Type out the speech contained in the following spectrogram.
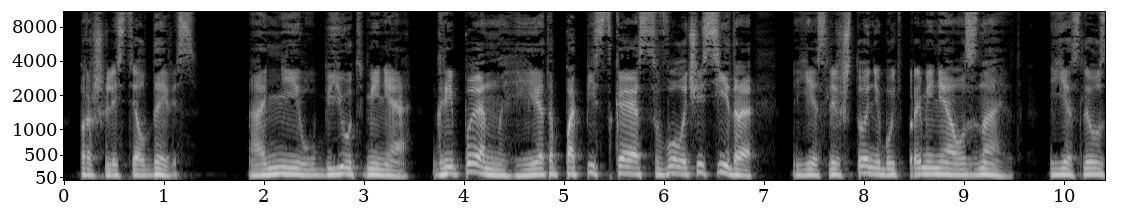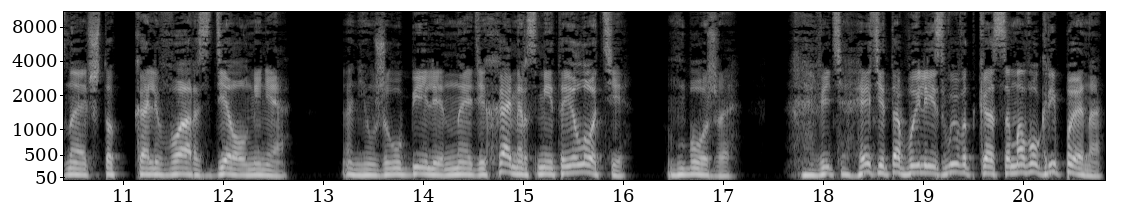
— прошелестел Дэвис. «Они убьют меня, Гриппен и эта попистская сволочь Сидра, если что-нибудь про меня узнают, если узнают, что Кальвар сделал меня. Они уже убили Неди Хаммерсмита и Лотти. Боже, ведь эти-то были из выводка самого Гриппена.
